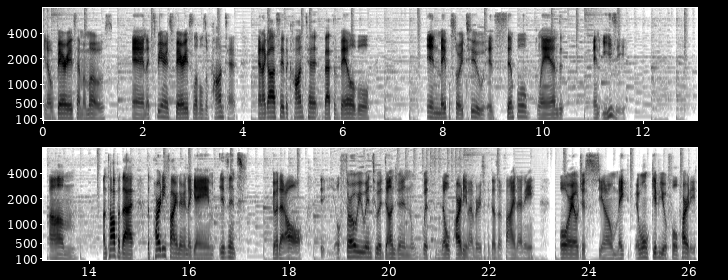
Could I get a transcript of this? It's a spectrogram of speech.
you know, various MMOs and experienced various levels of content. And I gotta say, the content that's available in MapleStory 2 is simple, bland, and easy. Um, on top of that, the party finder in the game isn't good at all. It'll throw you into a dungeon with no party members if it doesn't find any, or it'll just, you know, make it won't give you a full party.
